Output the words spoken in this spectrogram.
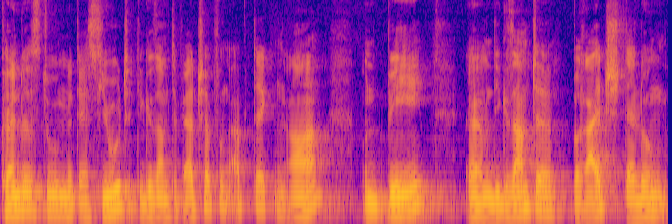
könntest du mit der Suite die gesamte Wertschöpfung abdecken, A, und B, ähm, die gesamte Bereitstellung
